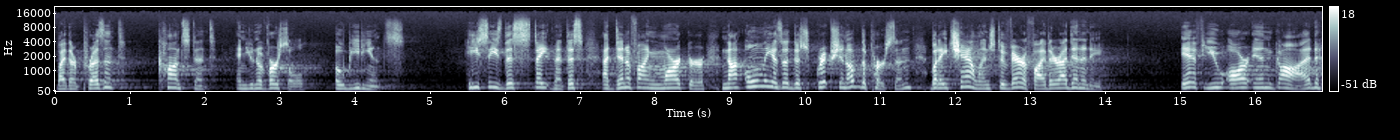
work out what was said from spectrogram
by their present, constant, and universal obedience. He sees this statement, this identifying marker, not only as a description of the person, but a challenge to verify their identity. If you are in God,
